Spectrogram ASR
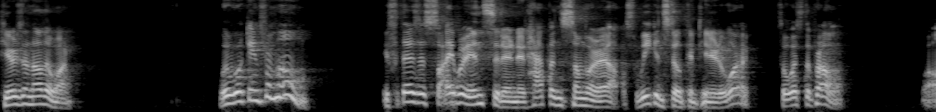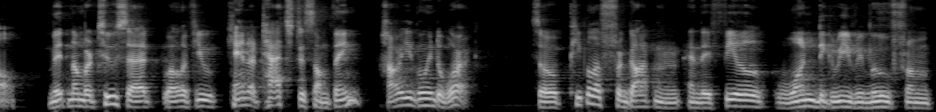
Here's another one. We're working from home. If there's a cyber incident, it happens somewhere else. We can still continue to work. So what's the problem? Well, myth number two said, well, if you can't attach to something, how are you going to work? So people have forgotten and they feel one degree removed from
